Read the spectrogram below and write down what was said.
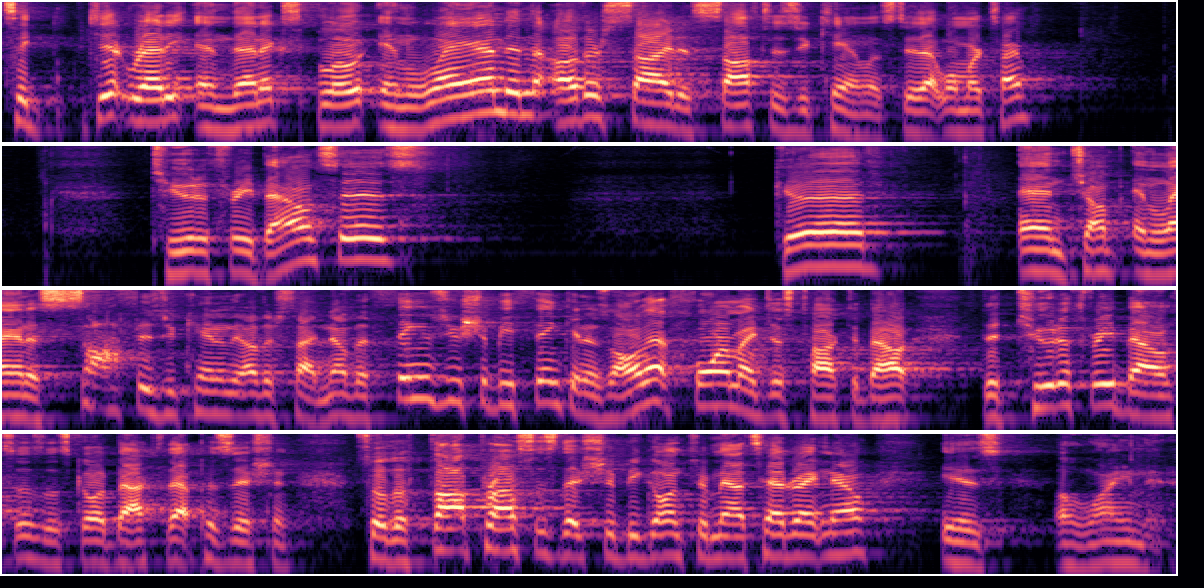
to get ready and then explode and land in the other side as soft as you can. Let's do that one more time. Two to three bounces. Good. And jump and land as soft as you can on the other side. Now, the things you should be thinking is all that form I just talked about, the two to three bounces. Let's go back to that position. So, the thought process that should be going through Matt's head right now is alignment,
